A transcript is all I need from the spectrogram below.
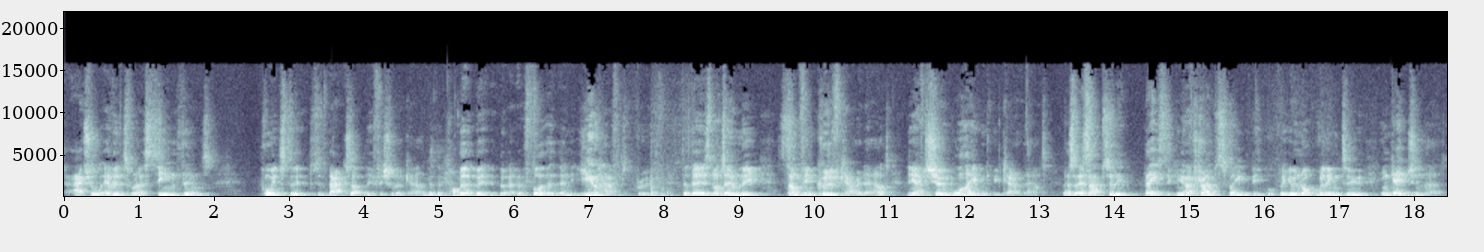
actual evidence when I've seen things points to, to backs up the official account. But the point- but, but, but for, and you have to prove that there's not only something could have carried out, you have to show why it would be carried out. That's, that's absolutely basic. You have to try and persuade people, but you're not willing to engage in that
